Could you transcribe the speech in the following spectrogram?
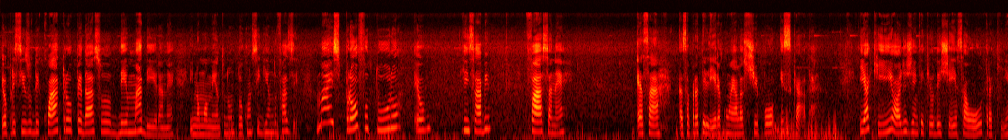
eu preciso de quatro pedaços de madeira, né? E no momento não tô conseguindo fazer. Mas pro futuro eu, quem sabe, faça, né? Essa essa prateleira com elas tipo escada. E aqui, olha, gente, aqui eu deixei essa outra aqui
